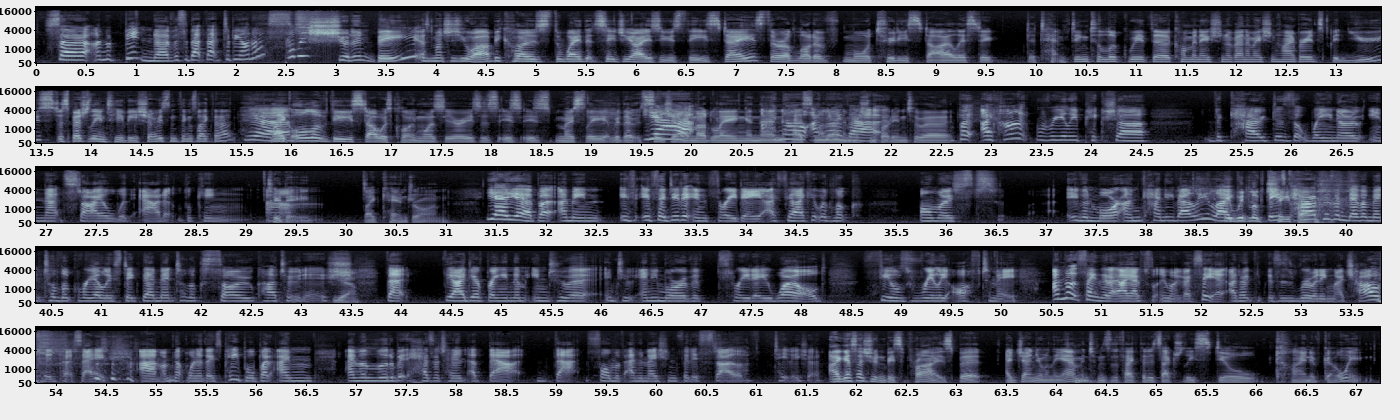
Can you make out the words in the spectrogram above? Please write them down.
So I'm a bit nervous about that, to be honest. Probably shouldn't be as much as you are because the way that CGI is used these days, there are a lot of more 2D stylistic attempting to look with a combination of animation hybrids but used especially in tv shows and things like that Yeah. like all of the star wars clone wars series is, is, is mostly with a Yeah. cgi modeling and then know- has some other animation that. brought into it But I can't really picture the characters that we know in that style without it looking 2d um, like hand drawn Yeah, yeah, but I mean, if if they did it in 3D, I feel like it would look almost even more uncanny valley. Like it would look these cheaper. characters are never meant to look realistic. They're meant to look so cartoonish. Yeah. That the idea of bringing them into a into any more of a 3D world feels really off to me. I'm not saying that I absolutely want to go see it. I don't think this is ruining my childhood per se. um, I'm not one of those people, but I'm I'm a little bit hesitant about that form of animation for this style of TV show. I guess I shouldn't be surprised, but I genuinely am in terms of the fact that it's actually still kind of going.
